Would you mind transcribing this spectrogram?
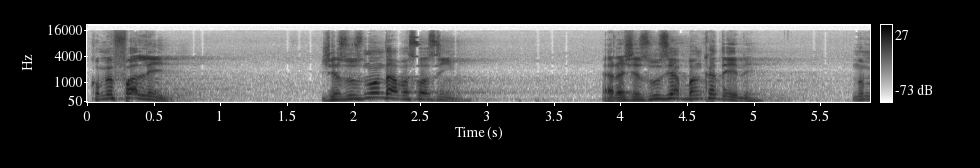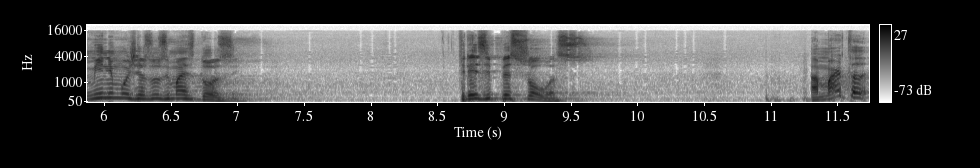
Como eu falei, Jesus não andava sozinho, era Jesus e a banca dele. No mínimo, Jesus e mais doze. Treze pessoas a Marta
